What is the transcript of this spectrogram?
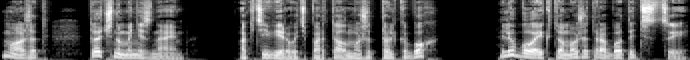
Может. Точно мы не знаем. Активировать портал может только бог? Любой, кто может работать с ЦИ.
